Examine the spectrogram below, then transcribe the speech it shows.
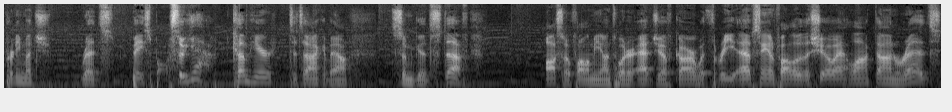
pretty much Reds baseball. So, yeah, come here to talk about some good stuff. Also, follow me on Twitter at Jeff Carr with three F's and follow the show at Locked On Reds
